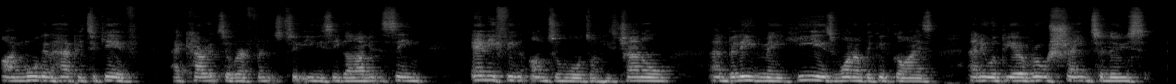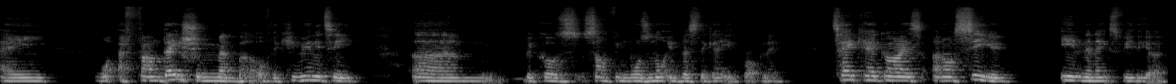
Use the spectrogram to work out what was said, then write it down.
I'm more than happy to give a character reference to EDC Gun. I haven't seen anything untoward on his channel. And believe me, he is one of the good guys. And it would be a real shame to lose a, a foundation member of the community um, because something was not investigated properly. Take care, guys, and I'll see you in the next video.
